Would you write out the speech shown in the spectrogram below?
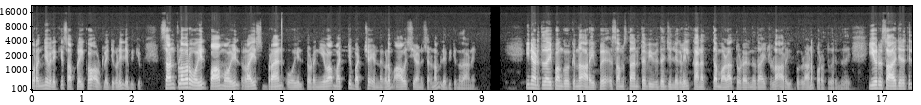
കുറഞ്ഞ വിലയ്ക്ക് സപ്ലൈകോ ഔട്ട്ലെറ്റുകളിൽ ലഭിക്കും. Sunflower oil palm oil rice bran oil തുടങ്ങിയവ മറ്റ് ഭക്ഷ്യ എണ്ണകളും ആവശ്യാനുസരണം ലഭിക്കുന്നതാണ്. ഇനി അടുത്തതായി പങ്കുവെക്കുന്ന അറിയിപ്പ് സംസ്ഥാനത്തെ വിവിധ ജില്ലകളിൽ കനത്ത മഴ തുടരുന്നതായിട്ടുള്ള അറിയിപ്പുകളാണ് പുറത്തു വരുന്നത്. ഈ ഒരു സാഹചര്യത്തിൽ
